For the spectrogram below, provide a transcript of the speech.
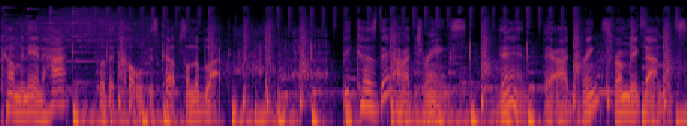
Coming in hot for the coldest cups on the block. Because there are drinks, then there are drinks from McDonald's.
